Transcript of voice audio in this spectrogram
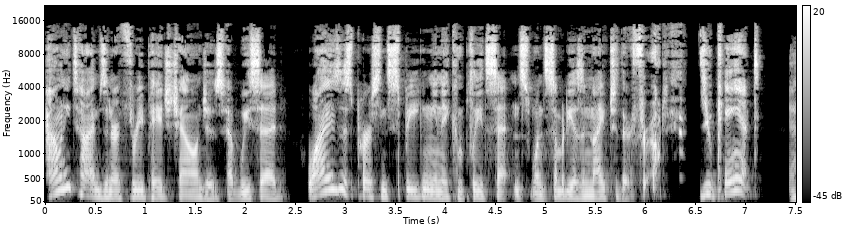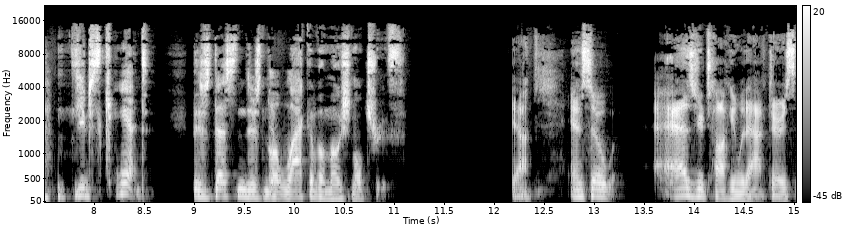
How many times in our three page challenges have we said, why is this person speaking in a complete sentence when somebody has a knife to their throat? you can't. Yeah. You just can't. There's, there's, there's no lack of emotional truth. Yeah. And so as you're talking with actors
